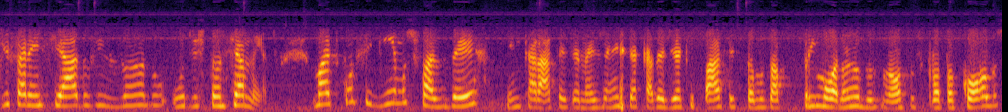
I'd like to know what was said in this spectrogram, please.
diferenciado visando o distanciamento. mas conseguimos fazer em caráter de emergência, cada dia que passa estamos aprimorando os nossos protocolos,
